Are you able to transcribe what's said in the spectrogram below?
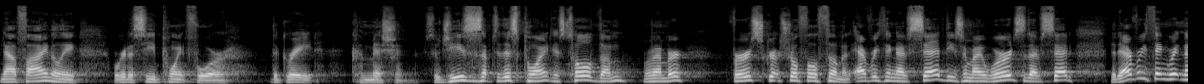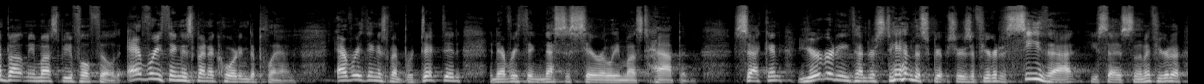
Now, finally, we're going to see point four the Great Commission. So, Jesus, up to this point, has told them, remember, First, scriptural fulfillment. Everything I've said, these are my words that I've said, that everything written about me must be fulfilled. Everything has been according to plan. Everything has been predicted, and everything necessarily must happen. Second, you're going to need to understand the scriptures. If you're going to see that, he says to them, if you're going to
